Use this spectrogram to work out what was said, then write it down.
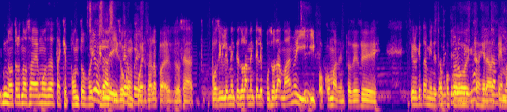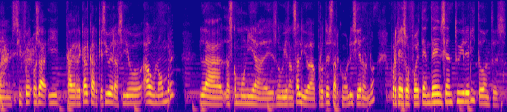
nosotros no sabemos hasta qué punto fue que le hizo con pues fuerza la, o sea, posiblemente solamente le puso la mano y, poco más, entonces eh, yo creo que también está un poco exagerado el tema. Sí fue, o sea, y cabe recalcar que si hubiera sido a un hombre, las comunidades no hubieran salido a protestar como lo hicieron, ¿no? Porque eso fue tendencia en Twitter y todo, entonces,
